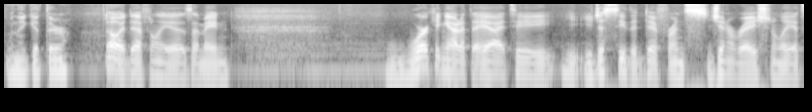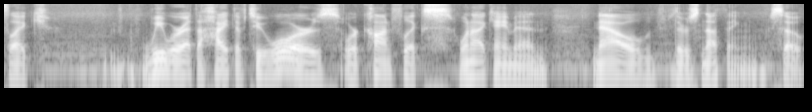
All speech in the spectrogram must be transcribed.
when they get there. Oh, it definitely is. I mean, working out at the AIT, you, you just see the difference generationally. It's like we were at the height of two wars or conflicts when I came in. Now there's nothing. So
